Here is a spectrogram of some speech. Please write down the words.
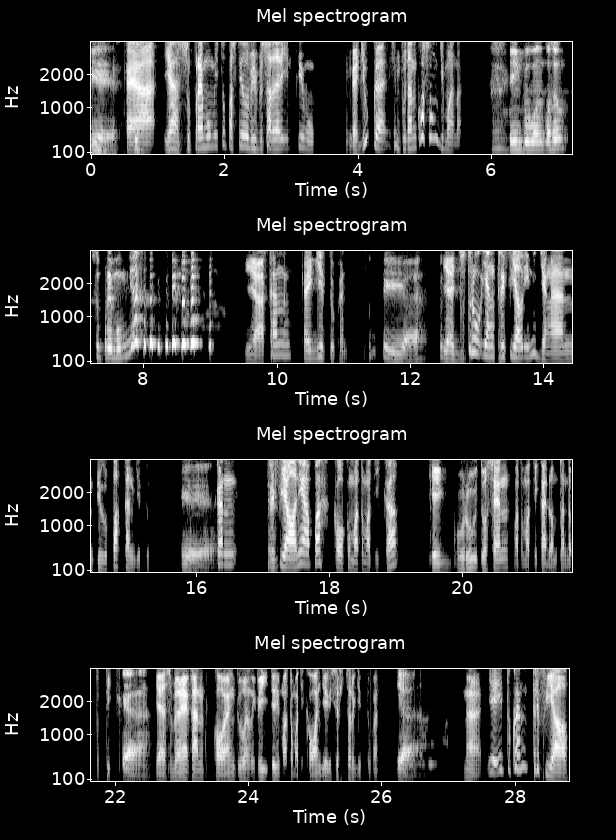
Iya, iya. Kayak ya supremum itu pasti lebih besar dari infimum. Enggak juga, himpunan kosong gimana? Uang kosong supremumnya. Ya kan kayak gitu kan. Iya. Ya justru yang trivial ini jangan dilupakan gitu. Iya, iya. Kan trivialnya apa? Kalau ke matematika, ya guru, dosen, matematika dalam tanda petik. Ya, Ya sebenarnya kan kalau yang di luar negeri jadi matematikawan, jadi researcher gitu kan. ya, Nah, ya itu kan trivial.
